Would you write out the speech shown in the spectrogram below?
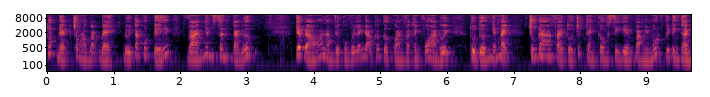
tốt đẹp trong lòng bạn bè, đối tác quốc tế và nhân dân cả nước. Tiếp đó, làm việc cùng với lãnh đạo các cơ quan và thành phố Hà Nội, Thủ tướng nhấn mạnh chúng ta phải tổ chức thành công SEA Games 31 với tinh thần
